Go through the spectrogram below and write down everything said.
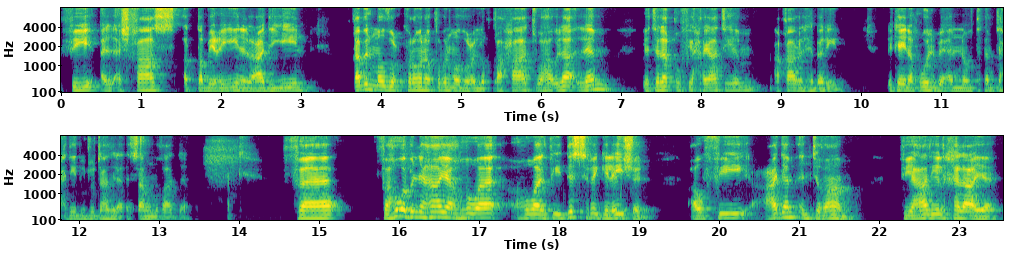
في الأشخاص الطبيعيين العاديين قبل موضوع كورونا وقبل موضوع اللقاحات وهؤلاء لم يتلقوا في حياتهم عقار الهبرين لكي نقول بأنه تم تحديد وجود هذه الأجسام المضادة. ف فهو بالنهاية هو هو في ديسريجيليشن أو في عدم انتظام في هذه الخلايا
